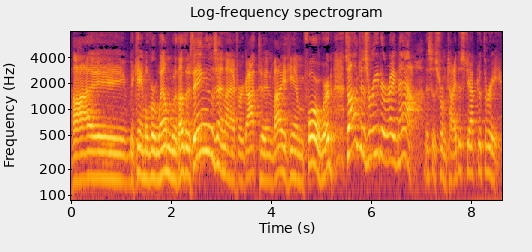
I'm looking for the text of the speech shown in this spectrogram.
I became overwhelmed with other things and I forgot to invite him forward. So I'll just read it right now. This is from Titus chapter 3.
